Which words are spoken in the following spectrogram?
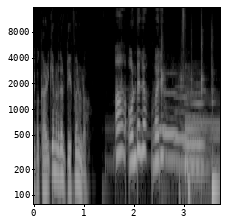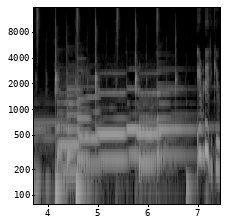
ഇപ്പൊ കഴിക്കാൻ പറ്റുന്ന ടിഫിൻ ഉണ്ടോ? ആ ഉണ്ടല്ലോ വരൂ. ഇവിടെ ഇരിക്കൂ?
